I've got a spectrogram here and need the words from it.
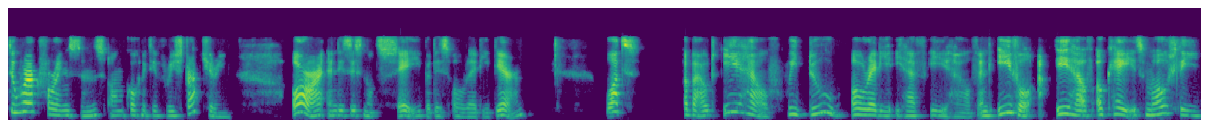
to work, for instance, on cognitive restructuring. Or, and this is not say, but is already there, what about e-health. We do already have e-health and evil e-health. Okay, it's mostly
